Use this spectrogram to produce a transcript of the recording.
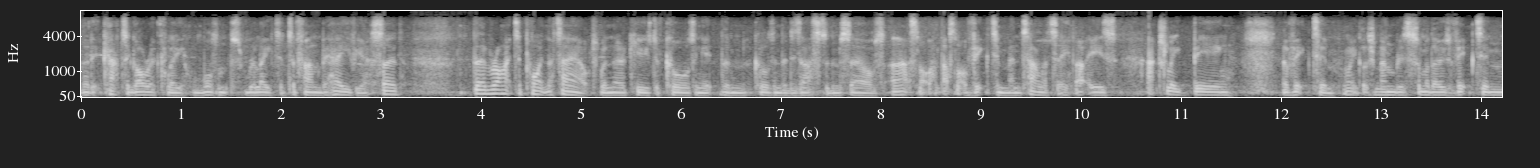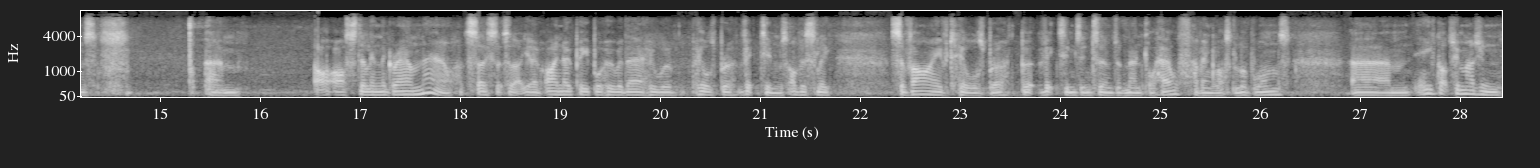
that it categorically wasn't related to fan behaviour. So they're right to point that out when they're accused of causing it, them causing the disaster themselves. And that's not that's not a victim mentality. That is actually being a victim. What you've got to remember is some of those victims. Um, are, still in the ground now. So, so, so, you know, I know people who were there who were Hillsborough victims. Obviously, survived Hillsborough, but victims in terms of mental health, having lost loved ones. Um, you've got to imagine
